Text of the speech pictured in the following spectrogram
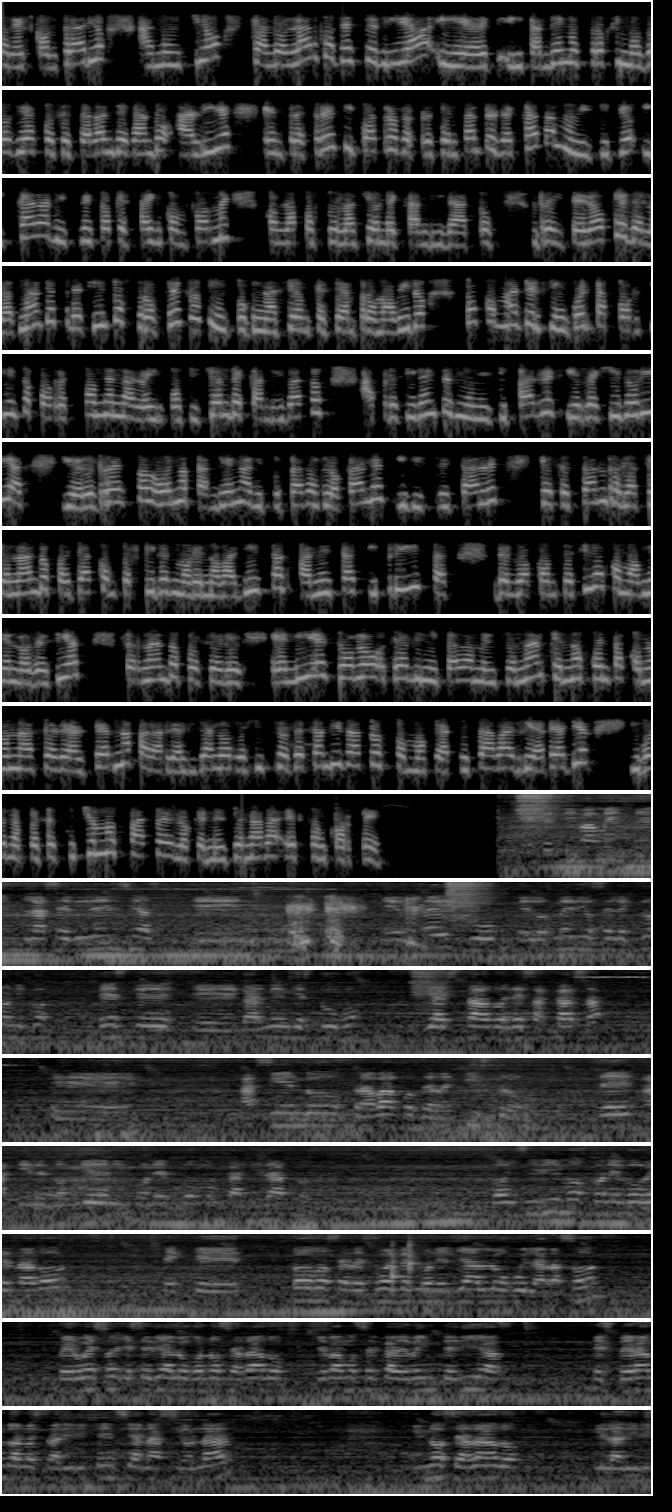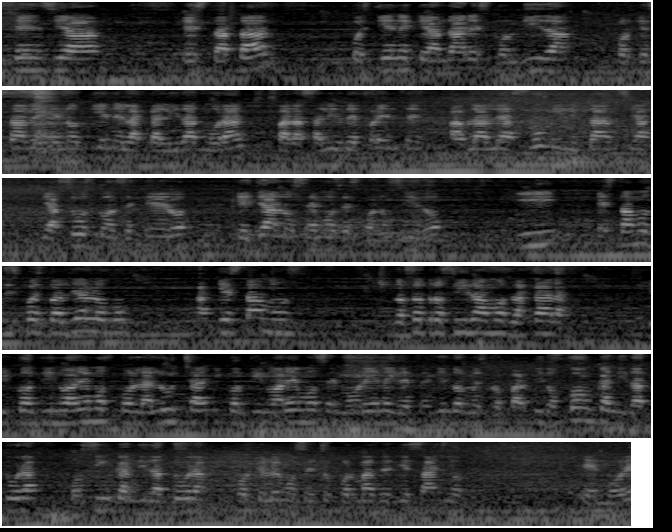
por el contrario, anunció que a lo largo de este día y, eh, y también los próximos dos días, pues estarán llegando al IE entre tres y cuatro representantes de cada municipio y cada distrito que está inconforme con la postulación de candidatos. Reiteró que de los más de 300 procesos de impugnación que se han promovido, poco más del 50% corresponden a la imposición de candidatos a presidentes municipales y regidurías y el resto, bueno, también a diputados locales y distritales que se están relacionando pues ya con perfiles morenovallistas, panistas y priistas. De lo acontecido, como bien lo decías, Fernando, pues el, el IE solo se ha limitado a mencionar que no cuenta con una sede alterna para realizar los registros de candidatos como se acusaba el día de ayer. Y bueno, pues escuchemos parte de lo que mencionaba Edson Cortés. Efectivamente, las evidencias en, Facebook, en los medios electrónicos, es que eh, Garmendi estuvo y ha estado en esa casa. Eh, haciendo trabajos de registro de a quienes nos quieren imponer como candidatos. Coincidimos con el gobernador en que todo se resuelve con el diálogo y la razón, pero eso, ese diálogo no se ha dado. Llevamos cerca de 20 días esperando a nuestra dirigencia nacional y no se ha dado. Y la dirigencia estatal pues tiene que andar escondida porque sabe que no tiene la calidad moral para salir de frente, hablarle a su militancia y a sus consejeros, que ya los hemos desconocido, y estamos dispuestos al diálogo. Aquí estamos, nosotros sí damos la cara y continuaremos con la lucha y continuaremos en Morena y defendiendo nuestro partido con candidatura o sin candidatura, porque lo hemos hecho por más de 10 años en Morena.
